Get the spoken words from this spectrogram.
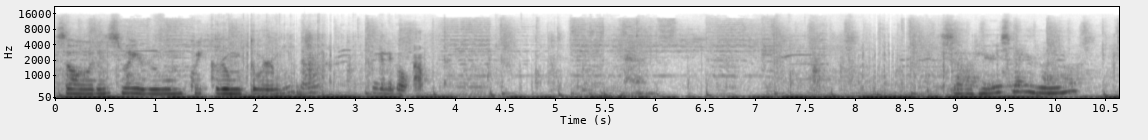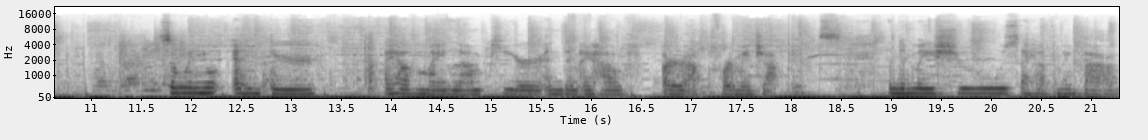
So this is my room. Quick room tour muna. I'm gonna go out. So here's my room. So when you enter, I have my lamp here and then I have a rack for my jackets. And then my shoes, I have my bag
